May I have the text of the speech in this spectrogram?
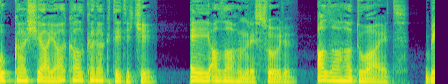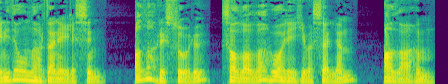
Ukkaşi ayağa kalkarak dedi ki, Ey Allah'ın Resulü! Allah'a dua et. Beni de onlardan eylesin. Allah Resulü sallallahu aleyhi ve sellem, Allah'ım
